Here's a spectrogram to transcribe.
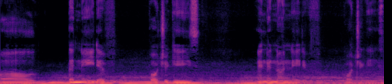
all the native Portuguese and the non native Portuguese.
